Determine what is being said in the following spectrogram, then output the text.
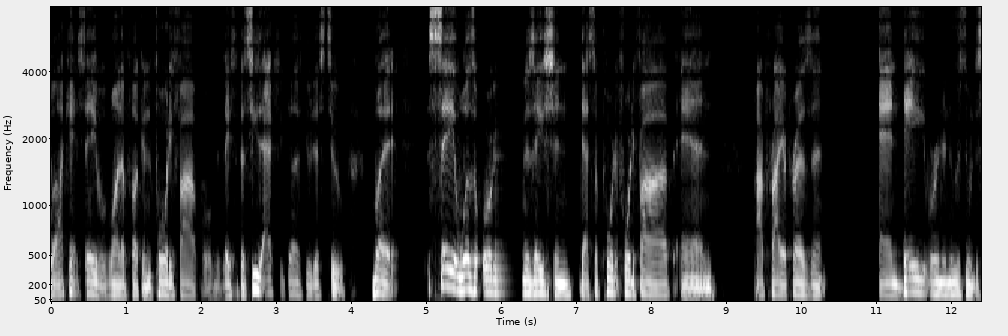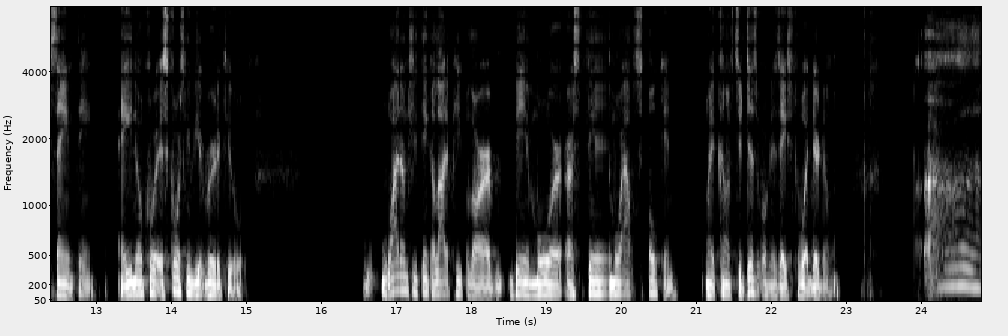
well, I can't say it was one of fucking 45 organizations because he actually does do this too. But say it was an organization that supported 45 and our prior president, and they were in the news doing the same thing. And you know, of course, it's of course going to get ridiculed. Why don't you think a lot of people are being more or being more outspoken when it comes to this organization for what they're doing? Uh,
